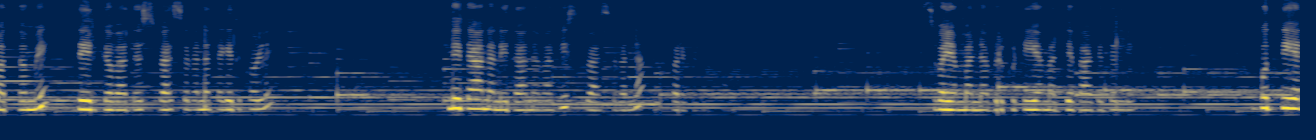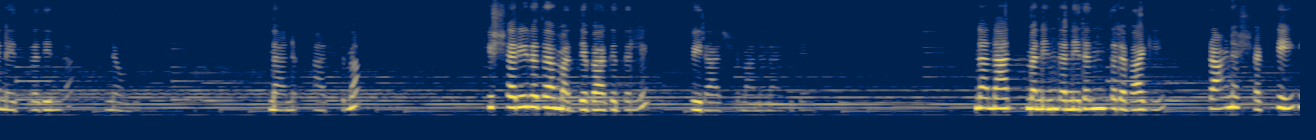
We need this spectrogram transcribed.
ಮತ್ತೊಮ್ಮೆ ದೀರ್ಘವಾದ ಶ್ವಾಸವನ್ನು ತೆಗೆದುಕೊಳ್ಳಿ. ನಿಧಾನ ನಿಧಾನವಾಗಿ ಶ್ವಾಸವನ್ನು ಹೊರಗಡೆ ಸ್ವಯಂನ ಭ್ರುಕುಟಿಯ ಮಧ್ಯಭಾಗದಲ್ಲಿ ಬುದ್ಧಿಯ ನೇತ್ರದಿಂದ ನೋಡಿ. ನಾನು ಆತ್ಮ, ಈ ಶರೀರದ ಮಧ್ಯಭಾಗದಲ್ಲಿ ವಿರಾಜಮಾನನಾಗಿದ್ದೇನೆ. ಆತ್ಮನಿಂದ ನಿರಂತರವಾಗಿ ಪ್ರಾಣಶಕ್ತಿ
